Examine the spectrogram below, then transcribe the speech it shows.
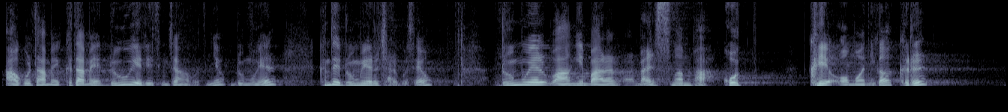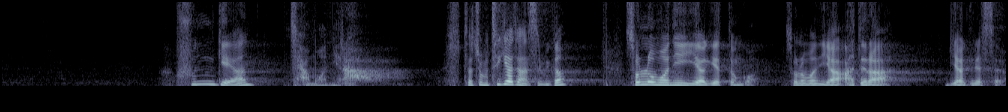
아굴 다음에 그 다음에 르우엘이 등장하거든요. 르무엘. 근데 르무엘을 잘 보세요. 르무엘 왕이 말, 말씀한 바 곧 그의 어머니가 그를 훈계한 잠언이라. 자, 좀 특이하지 않습니까? 솔로몬이 이야기했던 거. 솔로몬이 야 아들아 이야기를 했어요.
